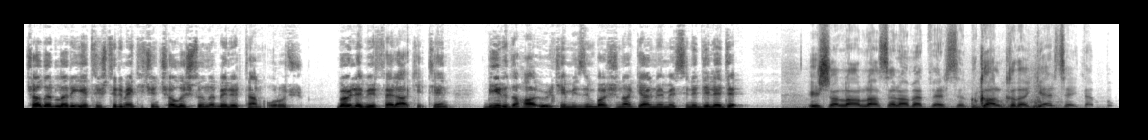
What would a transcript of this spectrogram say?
çadırları yetiştirmek için çalıştığını belirten Oruç, böyle bir felaketin bir daha ülkemizin başına gelmemesini diledi. İnşallah Allah selamet versin. Türk halkı da gerçekten bu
